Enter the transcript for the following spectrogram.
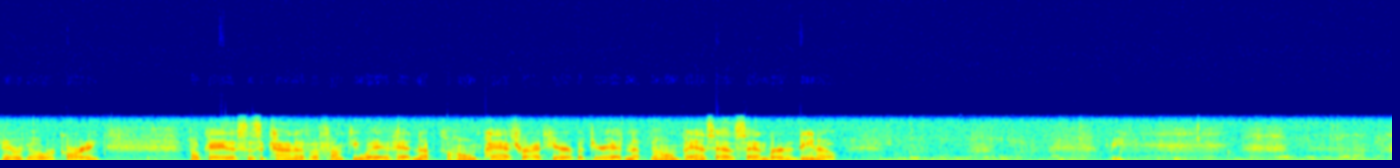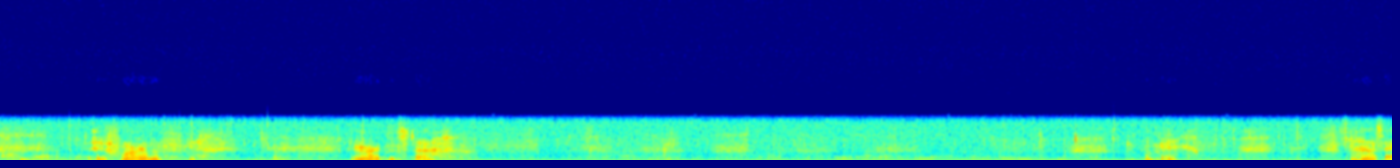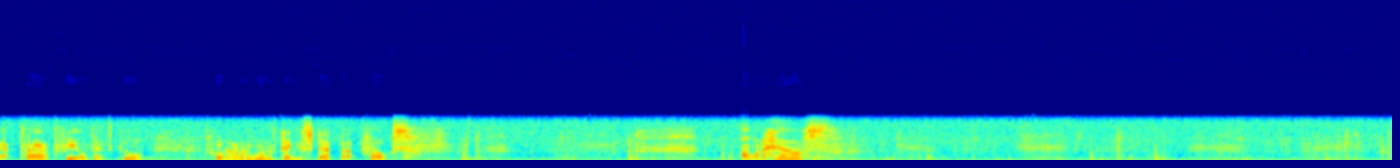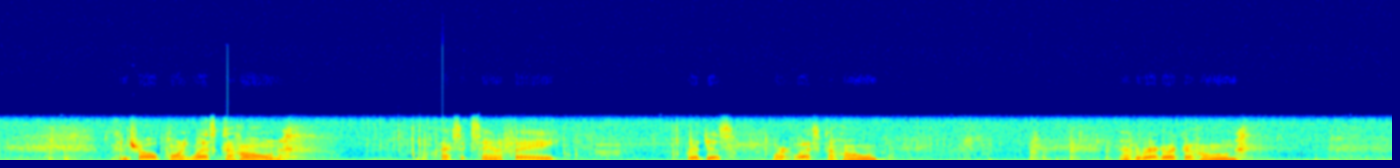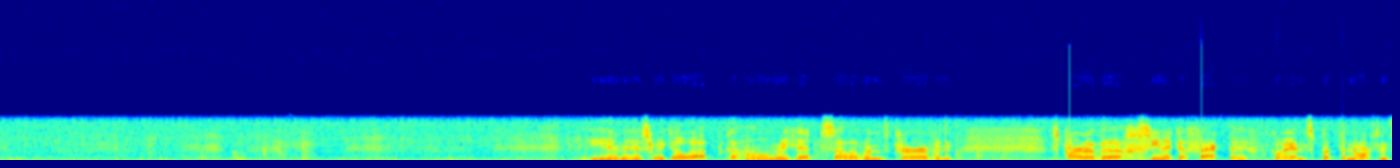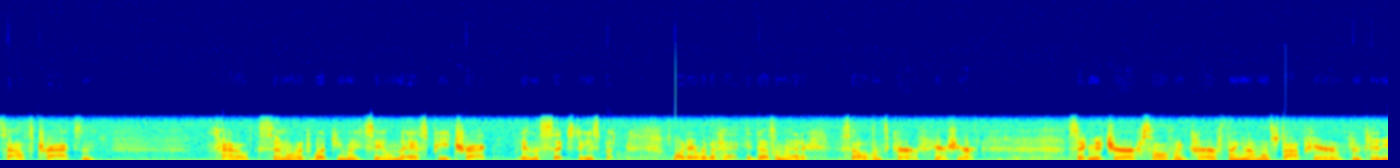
Here we go, recording. Okay, this is a kind of a funky way of heading up Cajon Pass right here, but you're heading up Cajon Pass out of San Bernardino. Be to farm yard and stuff. Okay. How's that plowed field? That's cool. Hold on, I'm going to take a step up, folks. Old house. Control Point West Cajon. Classic Santa Fe bridges. We're at West Cajon. Now the regular Cajon. And as we go up Cajon we hit Sullivan's Curve and as part of the scenic effect. They go ahead and split the north and south tracks and kind of similar to what you may see on the SP track in the 60s but whatever the heck it doesn't matter. Sullivan's Curve here's your signature Sullivan Curve thing and I'm going to stop here and continue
